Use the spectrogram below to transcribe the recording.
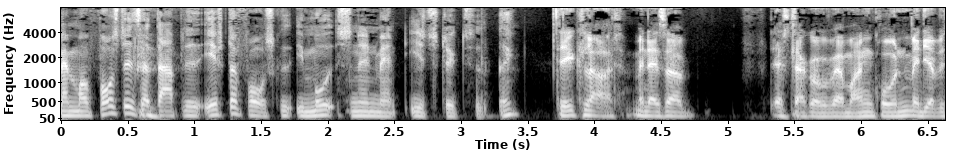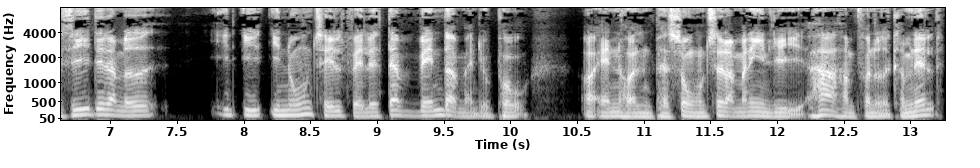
Man må forestille sig, at der er blevet efterforsket imod sådan en mand i et stykke tid, ikke? Det er klart, men altså, altså, der kan jo være mange grunde, men jeg vil sige det der med, i, i, i nogle tilfælde, der venter man jo på at anholde en person, selvom man egentlig har ham for noget kriminelt,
